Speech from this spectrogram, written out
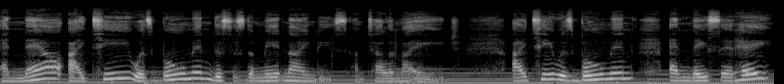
And now IT was booming. This is the mid 90s. I'm telling my age. IT was booming, and they said, hey,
